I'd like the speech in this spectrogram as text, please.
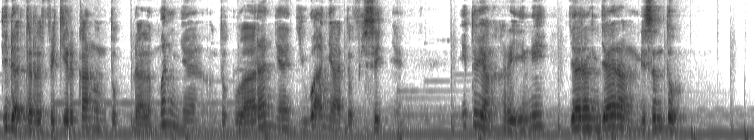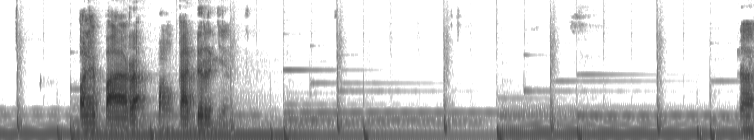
tidak terfikirkan untuk dalemannya, untuk luarannya, jiwanya atau fisiknya. Itu yang hari ini jarang-jarang disentuh oleh para pengkadernya. Nah,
